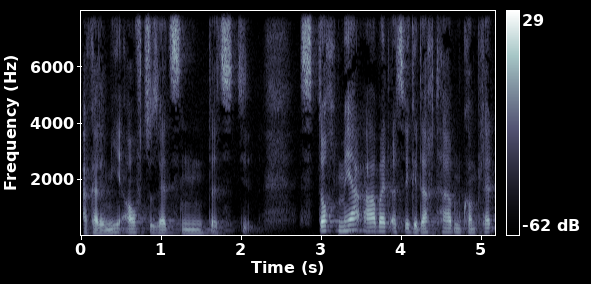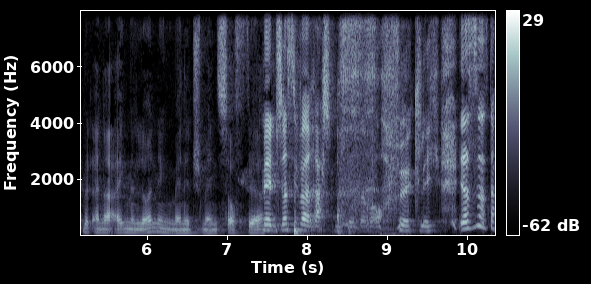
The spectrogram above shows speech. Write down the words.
Akademie aufzusetzen, das, die, ist doch mehr Arbeit, als wir gedacht haben, komplett mit einer eigenen Learning Management Software. Mensch, das überrascht mich jetzt aber auch wirklich. Das ist, das, doch,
